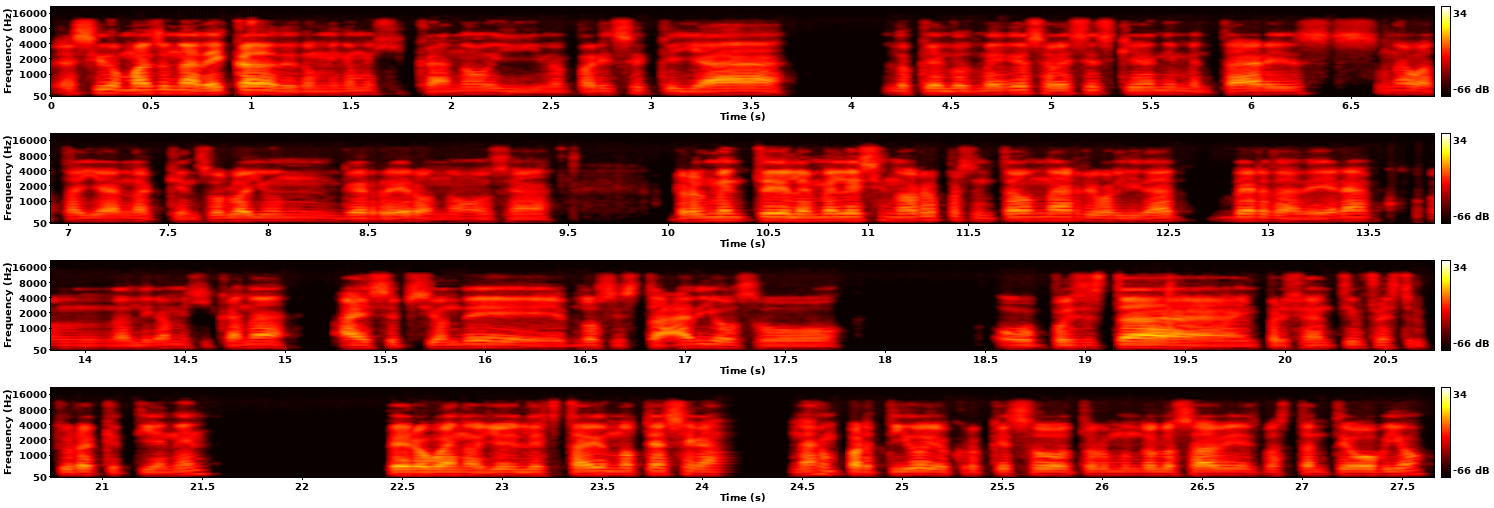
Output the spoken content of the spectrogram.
ha sido más de una década de dominio mexicano y me parece que ya lo que los medios a veces quieren inventar es una batalla en la que solo hay un guerrero, ¿no? O sea, realmente el MLS no ha representado una rivalidad verdadera con la Liga Mexicana, a excepción de los estadios o, o pues esta impresionante infraestructura que tienen. Pero bueno, yo, el estadio no te hace ganar un partido, yo creo que eso todo el mundo lo sabe, es bastante obvio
